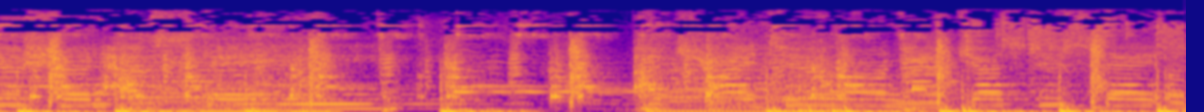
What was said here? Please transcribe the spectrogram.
you should have stayed. I tried to warn you just to stay.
